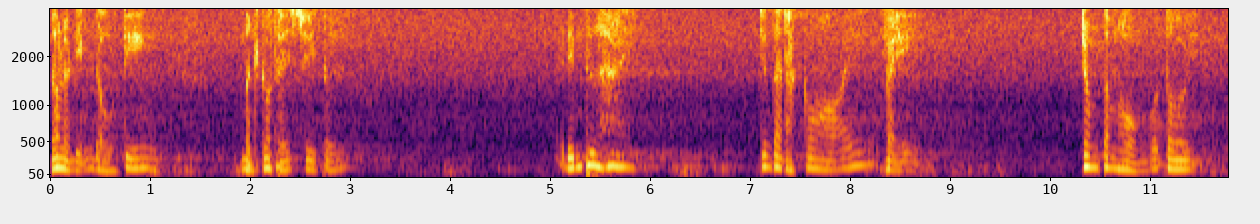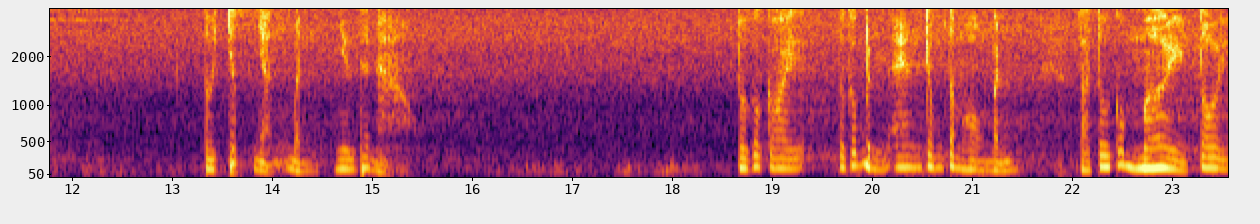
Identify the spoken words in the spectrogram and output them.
Đó là điểm đầu tiên mình có thể suy tư. Điểm thứ hai, chúng ta đặt câu hỏi vậy trong tâm hồn của tôi tôi chấp nhận mình như thế nào? Tôi có coi, tôi có bình an trong tâm hồn mình và tôi có mời tôi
